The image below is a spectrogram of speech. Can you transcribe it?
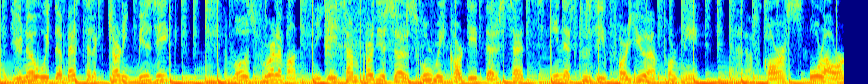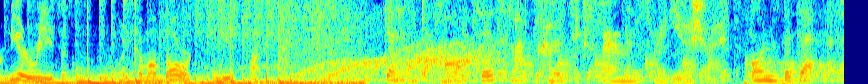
as you know with the best electronic music, the most relevant DJs and producers who recorded their sets in exclusive for you and for me, and of course all our new releases. Welcome on board, we start. Guest artist Black Codes Experiments Radio Show. on the decks,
